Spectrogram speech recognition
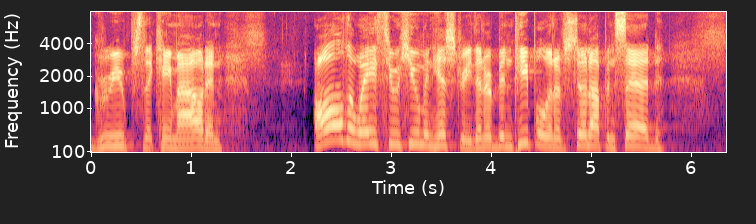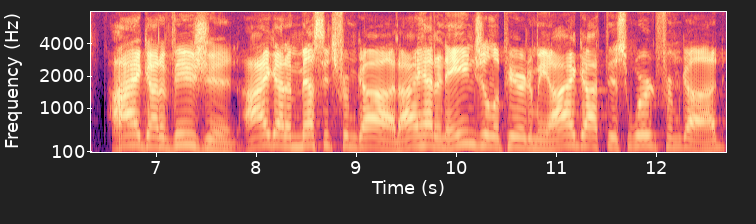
groups that came out. And all the way through human history, there have been people that have stood up and said, I got a vision. I got a message from God. I had an angel appear to me. I got this word from God.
